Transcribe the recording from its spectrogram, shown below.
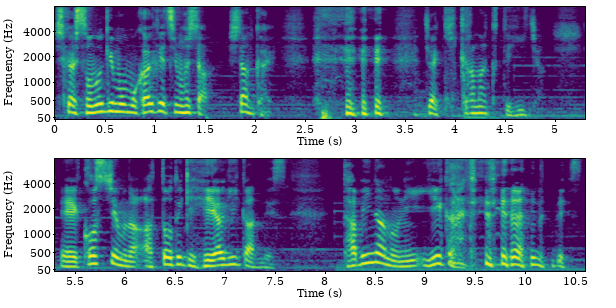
しかしその疑問も解決しました。したんかい? じゃあ聞かなくていいじゃん、えー、コスチュームの圧倒的部屋着感です。旅なのに家から出てないのです。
